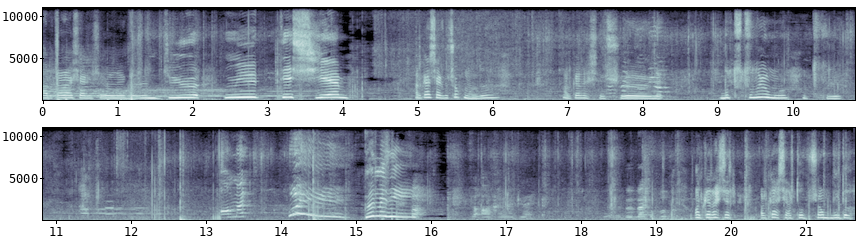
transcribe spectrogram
Arkadaşlar şöyle görüntüyü müthişem. Arkadaşlar bu çok mu oldu? Arkadaşlar şöyle. Bu tutuluyor mu? Bu tutuluyor. Ben topu Arkadaşlar, arkadaşlar top şu an burada.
